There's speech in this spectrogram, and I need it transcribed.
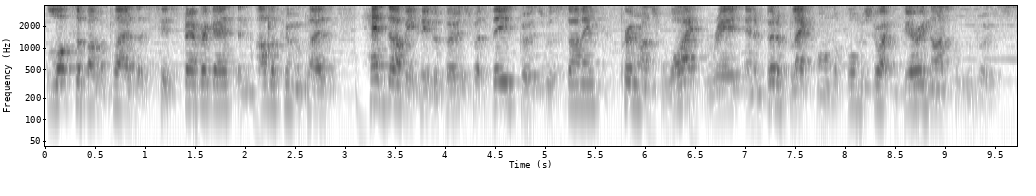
Lots of other players like Cesc Fabregas and other Puma players had Derby Fever boots, but these boots were stunning. Pretty much white, red, and a bit of black on the form stripe. Very nice football boots.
